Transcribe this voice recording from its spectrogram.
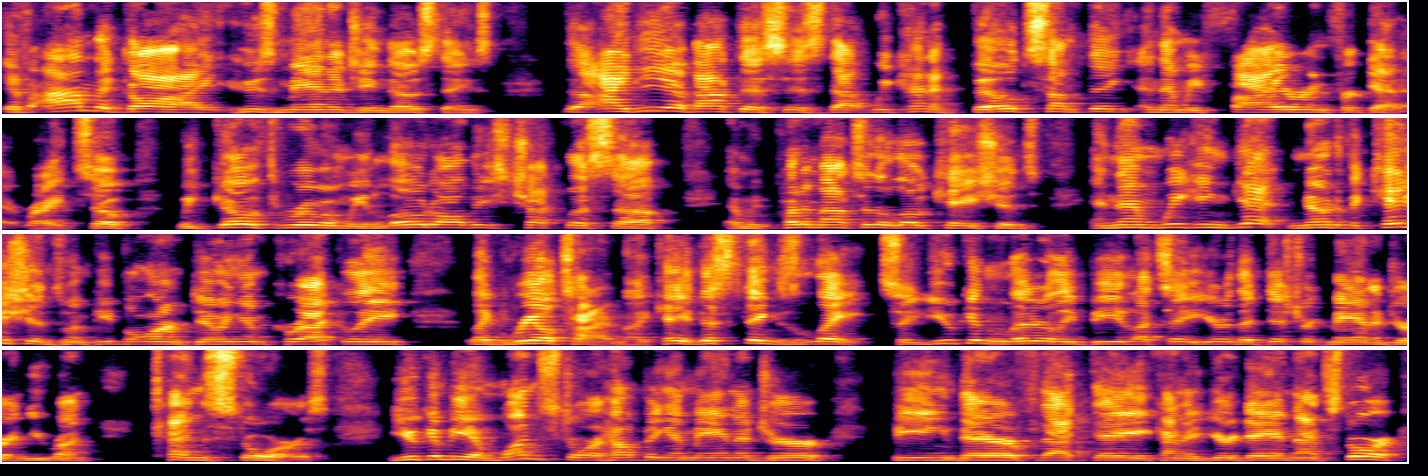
If I'm the guy who's managing those things, the idea about this is that we kind of build something and then we fire and forget it, right? So we go through and we load all these checklists up and we put them out to the locations, and then we can get notifications when people aren't doing them correctly, like real time, like, hey, this thing's late. So you can literally be, let's say you're the district manager and you run 10 stores. You can be in one store helping a manager being there for that day, kind of your day in that store.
